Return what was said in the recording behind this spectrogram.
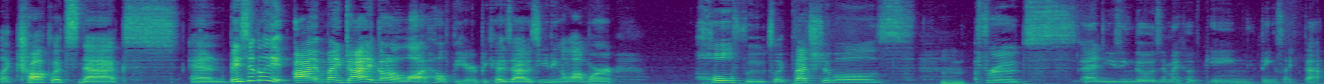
like chocolate snacks, and basically, I my diet got a lot healthier because I was eating a lot more whole foods, like vegetables, mm-hmm. fruits, and using those in my cooking, things like that.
